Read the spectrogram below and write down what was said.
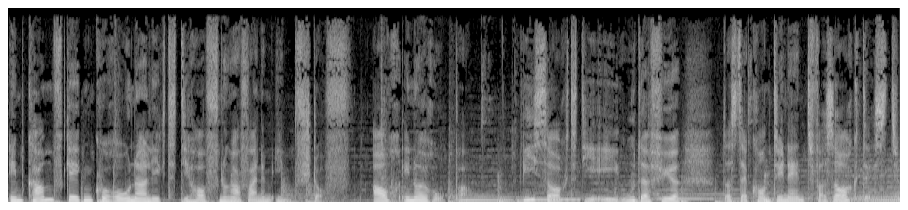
Im Kampf gegen Corona liegt die Hoffnung auf einem Impfstoff, auch in Europa. Wie sorgt die EU dafür, dass der Kontinent versorgt ist?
